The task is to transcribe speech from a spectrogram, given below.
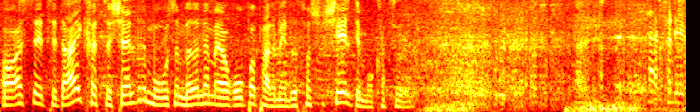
Og også øh, til dig, Christa Schaldemose, medlem af Europaparlamentet for Socialdemokratiet. Tak for det.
